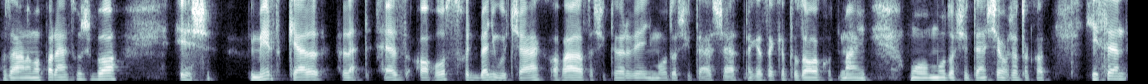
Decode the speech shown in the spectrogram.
az államaparátusba, és miért kellett ez ahhoz, hogy benyújtsák a választási törvény módosítását, meg ezeket az alkotmány módosítási javaslatokat? Hiszen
